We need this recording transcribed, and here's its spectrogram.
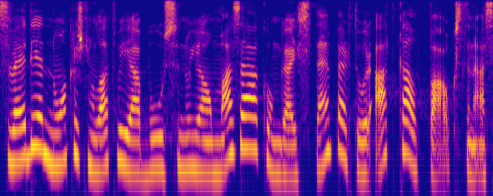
svētdien nokrišņu Latvijā būs nu jau mazāk un gaisa temperatūra atkal paaugstināsies.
